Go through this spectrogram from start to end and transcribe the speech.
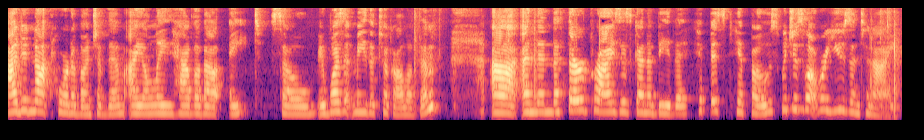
I did not hoard a bunch of them. I only have about eight, so it wasn't me that took all of them. Uh, and then the third prize is going to be the Hippest Hippos, which is what we're using tonight,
